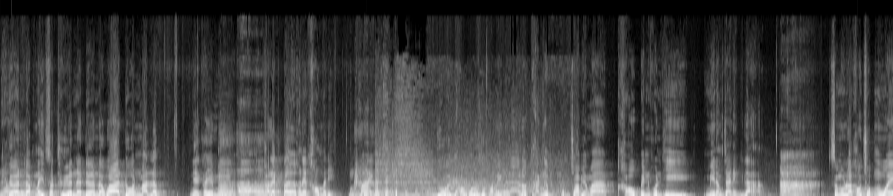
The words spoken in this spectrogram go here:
แนว เดินแบบไม่สะเทือนน่ะเดินแบบว่าโดนหมัดแล้วเนี่ยเขาจะมีอ่าอ่าอ่า คาแรคเตอร์เขาเนี่ยเข้ามาดิมึงไม่ ยั่วเย้าคู่ต่อสู้เข้ามาอีกแต่รถถังเนี่ยผมชอบอย่างว่าเขาเป็นคนที่มีน้ำใจในกกีฬาอ่า สมมติว่าเขาชกมวย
